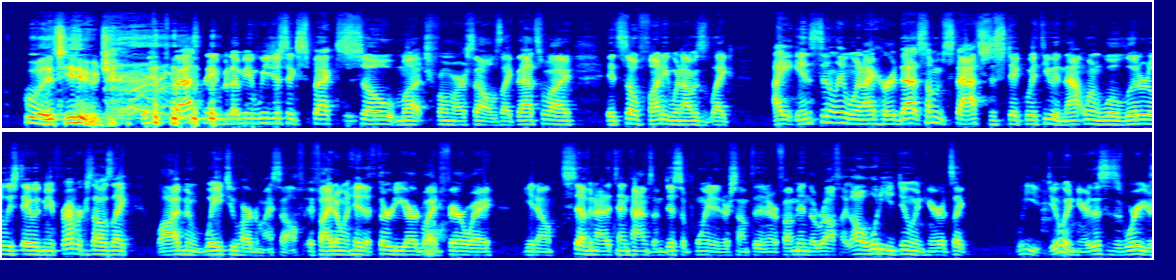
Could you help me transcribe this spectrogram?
well, it's huge. it's fascinating, but I mean, we just expect so much from ourselves. Like that's why it's so funny when I was like, I instantly when I heard that some stats just stick with you, and that one will literally stay with me forever because I was like well, I've been way too hard on myself. If I don't hit a 30 yard wide oh. fairway, you know, seven out of 10 times I'm disappointed or something. Or if I'm in the rough, like, oh, what are you doing here? It's like, what are you doing here? This is where you're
